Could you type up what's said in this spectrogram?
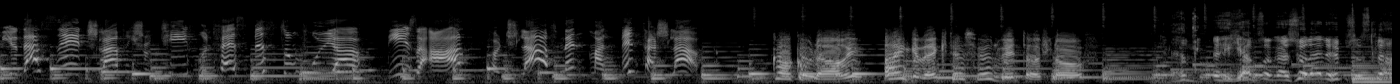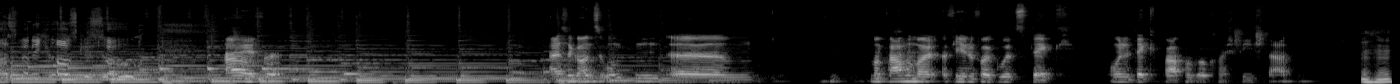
Wenn ihr das seht, schlafe ich schon tief und fest bis zum Frühjahr. Diese Art von Schlaf nennt man Winterschlaf. Kokolari, eingewecktes für den Winterschlaf. Ich habe sogar schon ein hübsches Glas für dich rausgesucht. Also. Also ganz unten, ähm, man braucht mal auf jeden Fall ein gutes Deck. Ohne Deck braucht man gar kein Spiel starten. Mhm.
